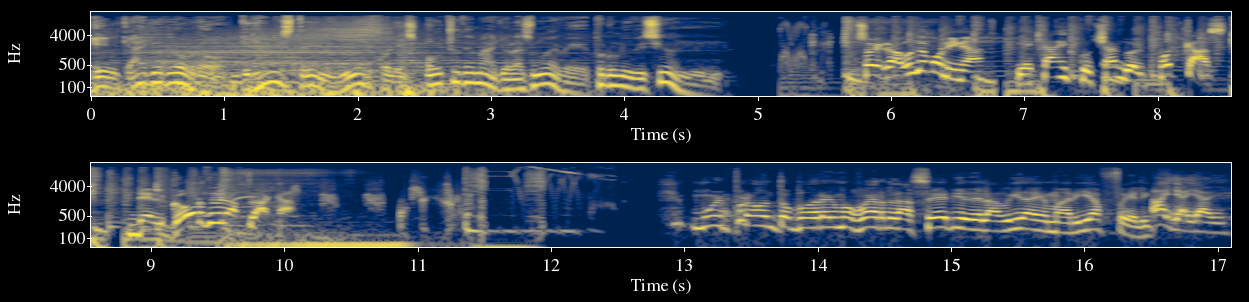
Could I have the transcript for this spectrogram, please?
El Gallo de Oro, gran estreno miércoles 8 de mayo a las 9 por Univisión. Soy Raúl de Molina y estás escuchando el podcast del Gordo y la Flaca. Muy pronto podremos ver la serie de la vida de María Félix. Ay, ay, ay.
